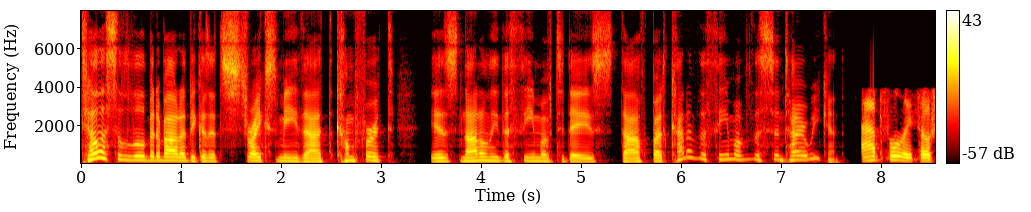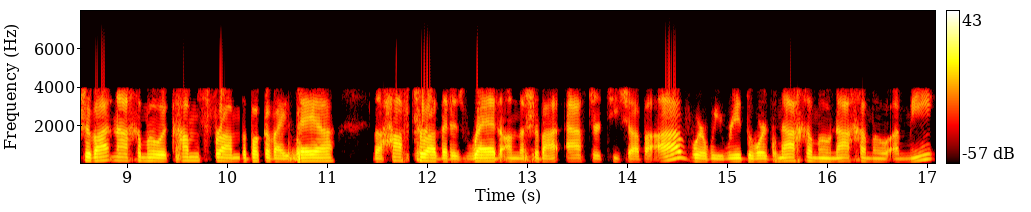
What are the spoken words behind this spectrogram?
Tell us a little bit about it because it strikes me that comfort is not only the theme of today's stuff, but kind of the theme of this entire weekend. Absolutely. So Shabbat Nachamu, it comes from the book of Isaiah, the Haftarah that is read on the Shabbat after Tisha B'Av, where we read the words Nachamu, Nachamu, Ami,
